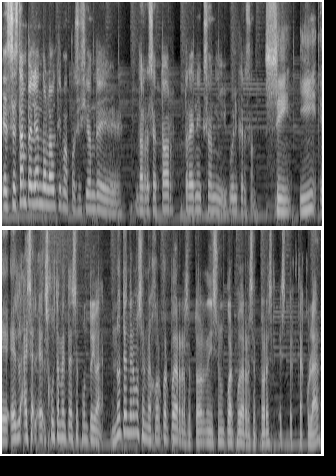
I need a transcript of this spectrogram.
eh, se están peleando la última posición de, de receptor, Trey Nixon y Wilkerson. Sí, y eh, es, es- es justamente a ese punto iba. No tendremos el mejor cuerpo de receptor, ni un cuerpo de receptores espectacular,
